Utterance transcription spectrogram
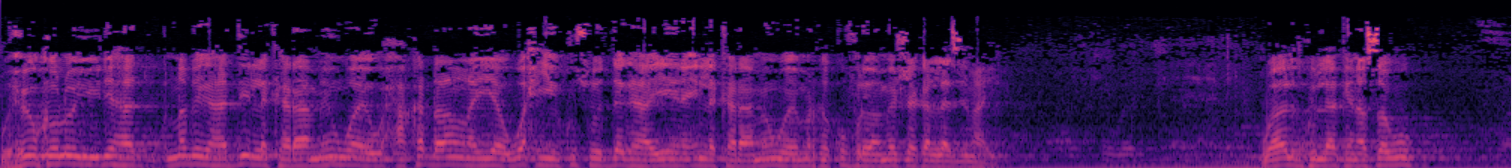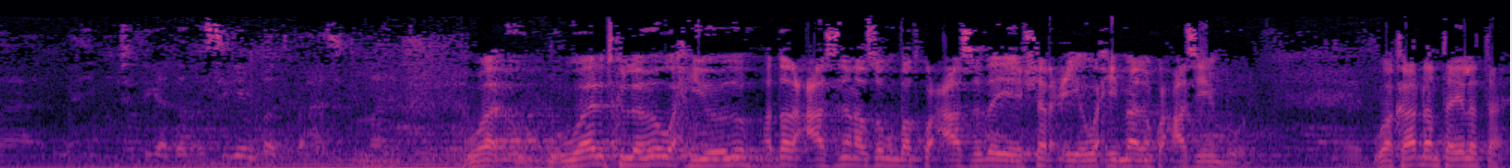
wuxuu kaloo yidhi nabiga haddii la karaamayn waayo waxaa ka dhalanaya waxyi ku soo degahayena in la karaamayn waayo marka kufriga meesha ka laazimhaya waalidku laakiin asagu? Waalidku looma waxyoodo haddaad caasidana asagun baad ku caasiday ee sharciga waxyi maadan ku caasiyin buui waa kaa dhantay la tahay?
